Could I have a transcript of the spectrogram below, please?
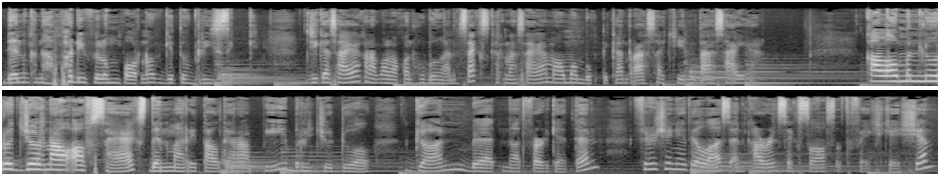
dan kenapa di film porno begitu berisik. Jika saya kenapa melakukan hubungan seks karena saya mau membuktikan rasa cinta saya. Kalau menurut Journal of Sex dan Marital Therapy berjudul Gone But Not Forgotten, Virginity Loss and Current Sexual Satisfaction,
